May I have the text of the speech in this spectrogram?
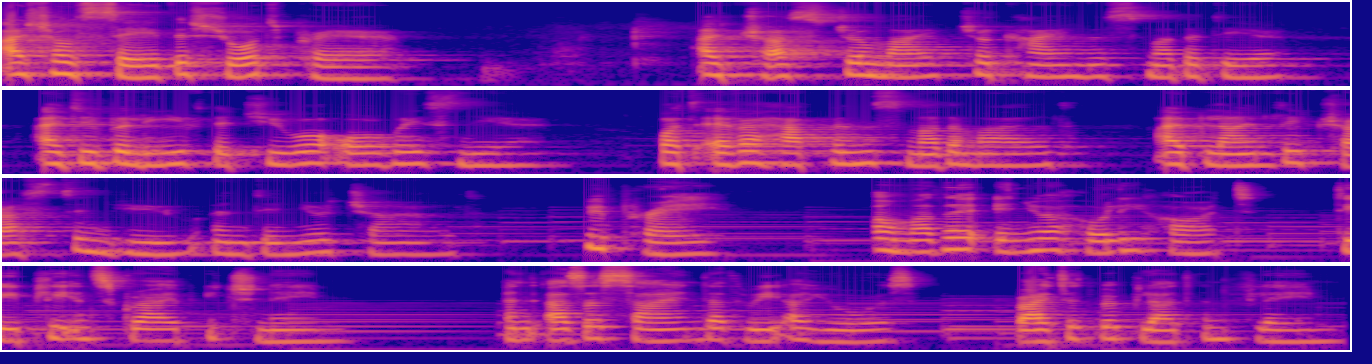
I shall say this short prayer. I trust your might, your kindness, Mother dear. I do believe that you are always near. Whatever happens, Mother mild, I blindly trust in you and in your child. We pray, O Mother, in your holy heart, deeply inscribe each name, and as a sign that we are yours, write it with blood and flame.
